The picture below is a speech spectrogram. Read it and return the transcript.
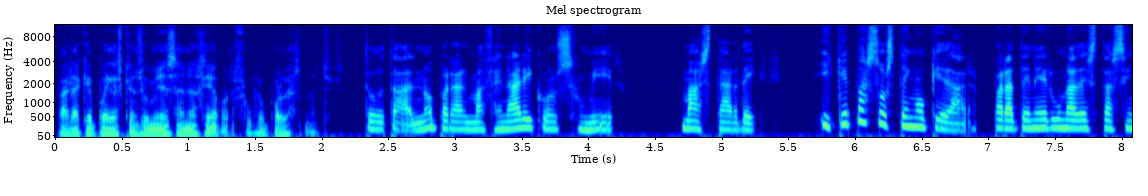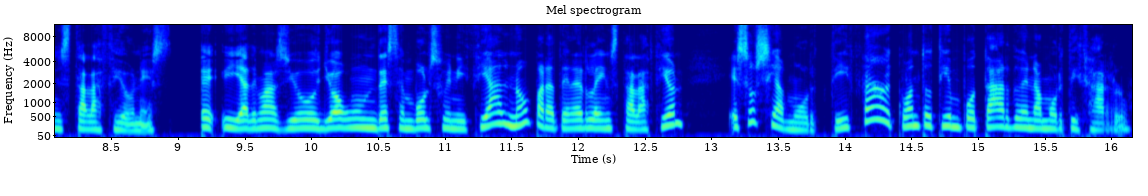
para que puedas consumir esa energía, por ejemplo, por las noches. Total, ¿no? Para almacenar y consumir más tarde. ¿Y qué pasos tengo que dar para tener una de estas instalaciones? Eh, y además yo, yo hago un desembolso inicial, ¿no? Para tener la instalación. ¿Eso se amortiza? ¿Cuánto tiempo tardo en amortizarlo?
